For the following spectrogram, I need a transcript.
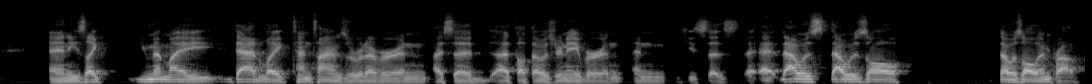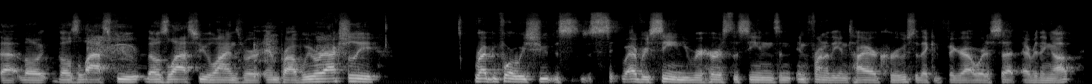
and he's like, "You met my dad like ten times or whatever," and I said, "I thought that was your neighbor," and and he says "Uh, that was that was all. That was all improv. That those last few those last few lines were improv. We were actually right before we shoot this every scene. You rehearse the scenes in, in front of the entire crew so they can figure out where to set everything up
